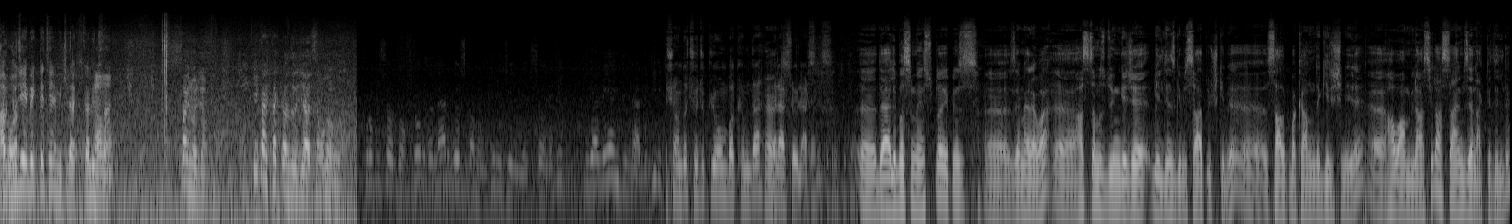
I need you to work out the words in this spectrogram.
Abi hocayı bekletelim iki dakika lütfen. Tamam. Sayın hocam, birkaç dakikanızı rica etsem olur mu? Profesör Doktor Ömer Özkan'ın gireceğini söyledi. İlerleyen günlerde bir Şu anda çocuk yoğun bakımda Evet. neler söylersiniz? Ee, Değerli basın mensupları hepinize merhaba. Ee, Hastamız dün gece bildiğiniz gibi saat 3 gibi e, Sağlık Bakanlığı'nda girişimiyle e, hava ambulansıyla hastanemize nakledildi.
